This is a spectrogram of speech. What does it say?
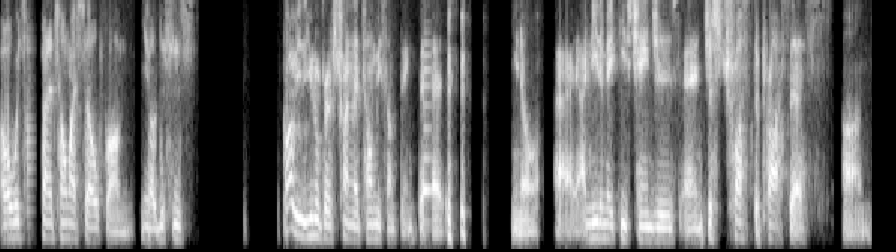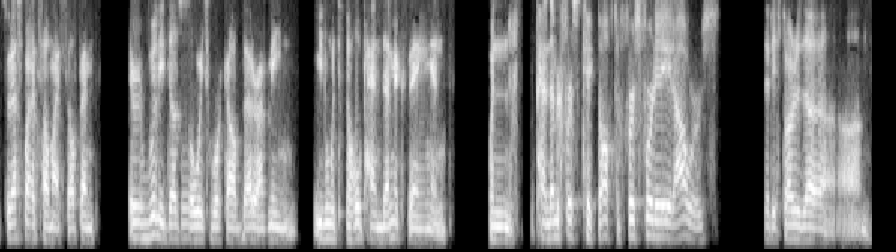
I always kind of tell myself, um, you know, this is probably the universe trying to tell me something that you know, I, I, need to make these changes and just trust the process. Um, so that's what I tell myself. And it really does always work out better. I mean, even with the whole pandemic thing and when the pandemic first kicked off, the first 48 hours that they started the, um,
